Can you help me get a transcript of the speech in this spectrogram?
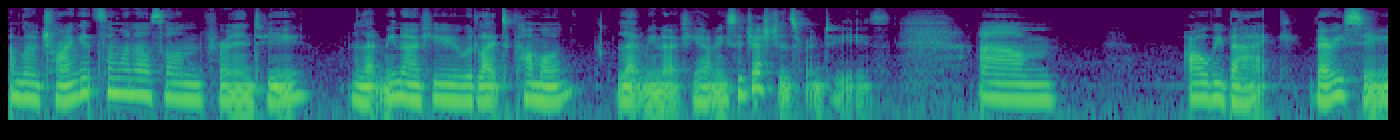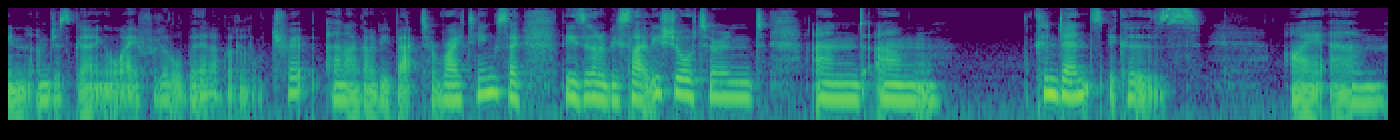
I'm going to try and get someone else on for an interview. Let me know if you would like to come on. Let me know if you have any suggestions for interviews. Um, I'll be back very soon. I'm just going away for a little bit. I've got a little trip, and I'm going to be back to writing. So these are going to be slightly shorter and and um, condensed because I am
